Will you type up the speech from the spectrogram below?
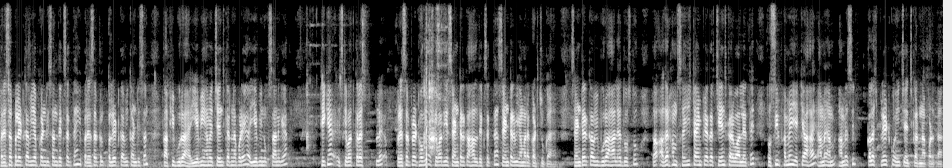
प्रेशर प्लेट का भी आप कंडीशन देख सकते हैं कि प्रेशर प्लेट का भी कंडीशन काफ़ी बुरा है। ये भी हमें चेंज करना पड़ेगा ये भी नुकसान गया। ठीक है इसके बाद क्लच प्ले प्रेशर प्लेट हो गया उसके बाद ये सेंटर का हाल देख सकते हैं सेंटर भी हमारा कट चुका है। सेंटर का भी बुरा हाल है दोस्तों तो अगर हम सही टाइम पे अगर चेंज करवा लेते तो सिर्फ़ हमें ये क्या है हमें हम, हमें सिर्फ़ क्लच प्लेट को ही चेंज करना पड़ता।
